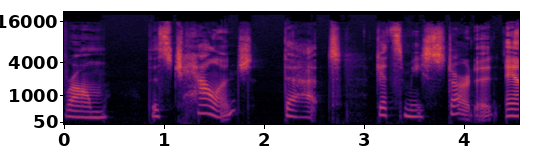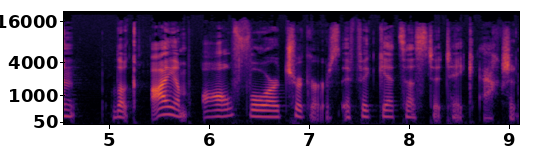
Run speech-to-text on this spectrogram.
from this challenge that gets me started, and look, I am all for triggers if it gets us to take action.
